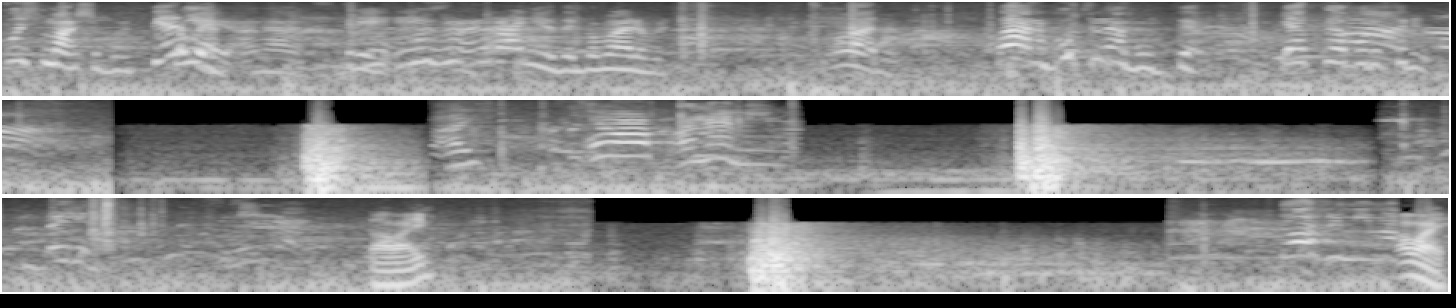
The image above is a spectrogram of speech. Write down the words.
пусть Маша будет первой, Нет, она третьей. Мы заранее договаривались. Ладно. Она будет первой. Я тогда буду. Ай. Оп, она мимо. Блин, Давай. тоже мимо. Давай.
